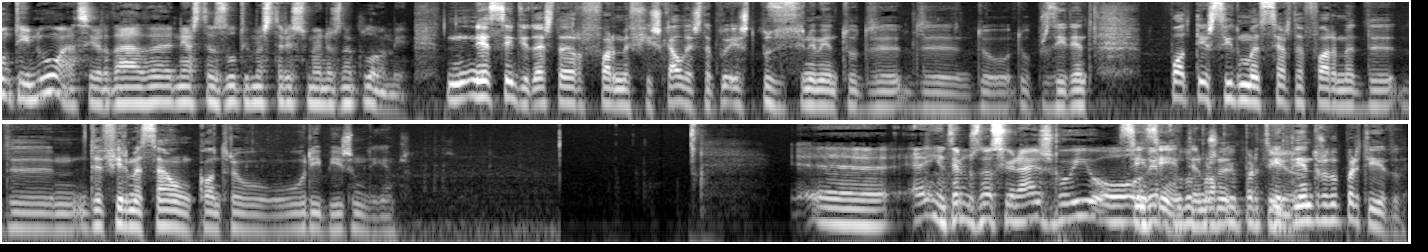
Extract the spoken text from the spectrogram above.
continua a ser dada nestas últimas três semanas na Colômbia. Nesse sentido, esta reforma fiscal, este, este posicionamento de, de, do, do Presidente, pode ter sido uma certa forma de, de, de afirmação contra o uribismo, digamos? Uh, em termos nacionais, Rui, ou sim, dentro sim, do próprio partido? Dentro do partido,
